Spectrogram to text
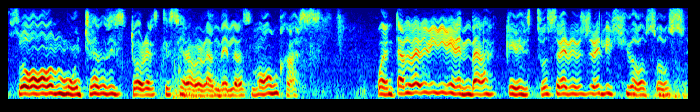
son muchas las historias que se hablan de las monjas. Cuenta la leyenda que estos seres religiosos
